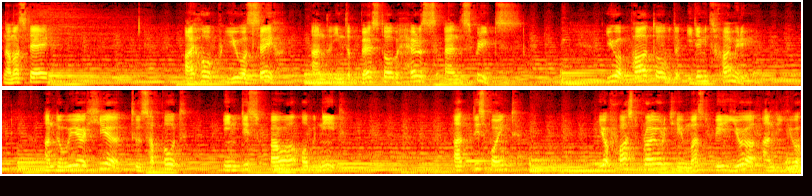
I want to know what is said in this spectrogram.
Namaste. I hope you are safe and in the best of health and spirits. You are part of the Idemitsu family, and we are here to support in this hour of need. At this point, your first priority must be your and your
